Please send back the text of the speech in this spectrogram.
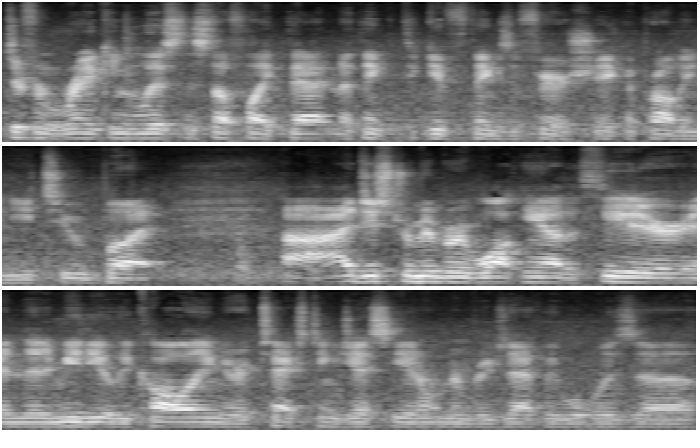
different ranking lists and stuff like that and I think to give things a fair shake I probably need to but uh, I just remember walking out of the theater and then immediately calling or texting Jesse I don't remember exactly what was uh,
